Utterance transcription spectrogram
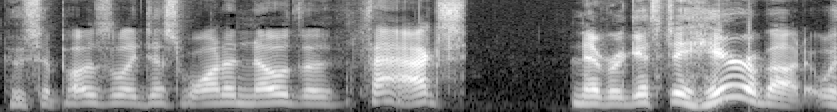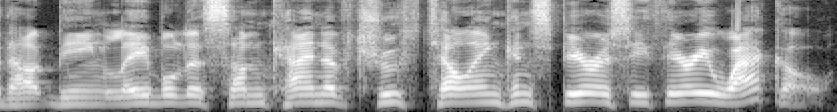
who supposedly just want to know the facts, never gets to hear about it without being labeled as some kind of truth telling conspiracy theory wacko.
